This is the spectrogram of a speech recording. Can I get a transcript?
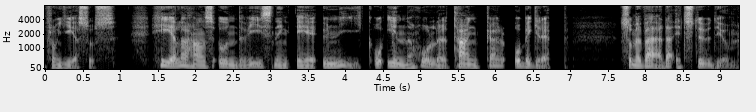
från Jesus. Hela hans undervisning är unik och innehåller tankar och begrepp som är värda ett studium.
